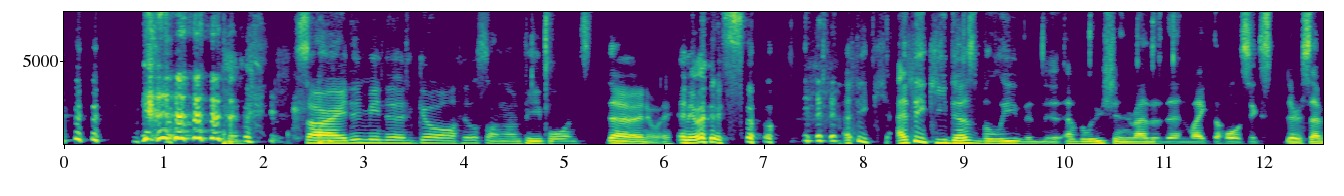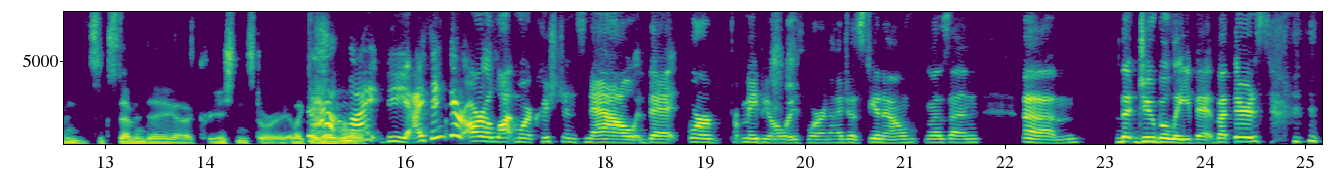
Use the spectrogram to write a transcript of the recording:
Sorry, I didn't mean to go all Hillsong on people. And uh, anyway, anyway, so I think I think he does believe in the evolution rather than like the whole six or seven six seven day uh, creation story. Like that literal... might be. I think there are a lot more Christians now that, or maybe always were, and I just you know wasn't um, that do believe it. But there's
